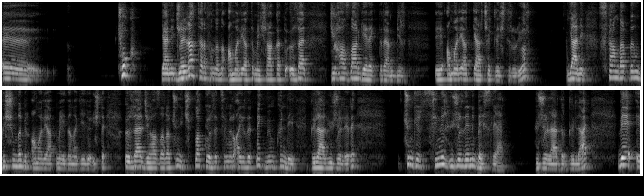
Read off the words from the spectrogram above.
Ee, çok yani cerrah tarafından da ameliyatı meşakkatli özel cihazlar gerektiren bir e, ameliyat gerçekleştiriliyor. Yani standartların dışında bir ameliyat meydana geliyor. İşte özel cihazlarla çünkü çıplak gözle tümörü ayırt etmek mümkün değil glial hücreleri. Çünkü sinir hücrelerini besleyen hücrelerdir glial ve e,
